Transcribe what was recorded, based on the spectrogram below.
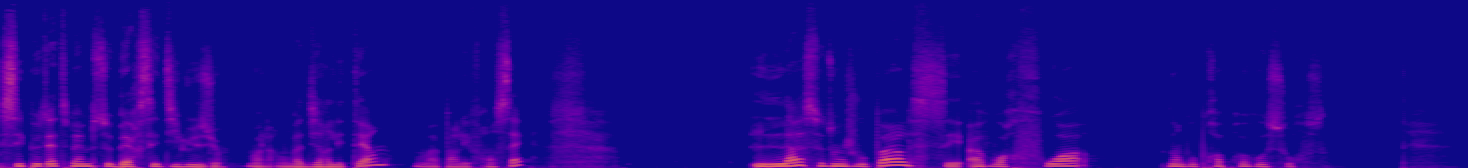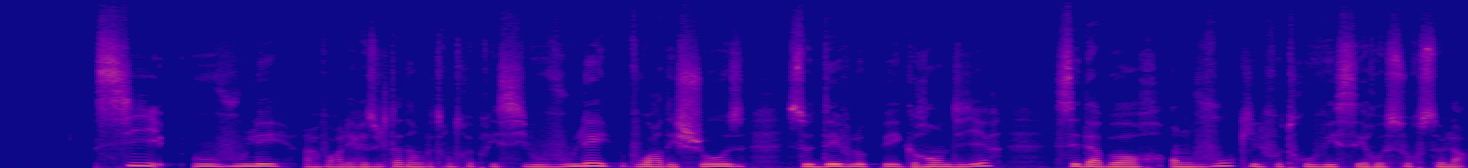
c'est peut-être même se bercer d'illusions. Voilà, on va dire les termes, on va parler français. Là, ce dont je vous parle, c'est avoir foi dans vos propres ressources si vous voulez avoir les résultats dans votre entreprise, si vous voulez voir des choses se développer, grandir, c'est d'abord en vous qu'il faut trouver ces ressources-là.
